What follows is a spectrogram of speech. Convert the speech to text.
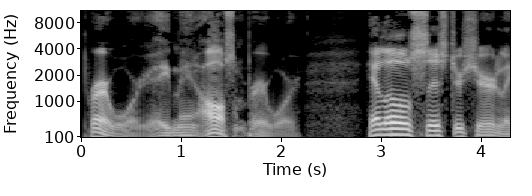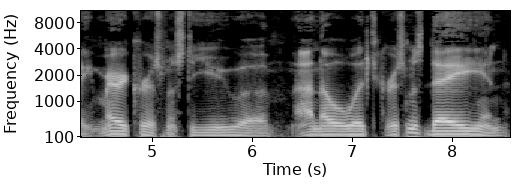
prayer warrior. Amen. Awesome prayer warrior. Hello, Sister Shirley. Merry Christmas to you. Uh, I know it's Christmas Day, and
